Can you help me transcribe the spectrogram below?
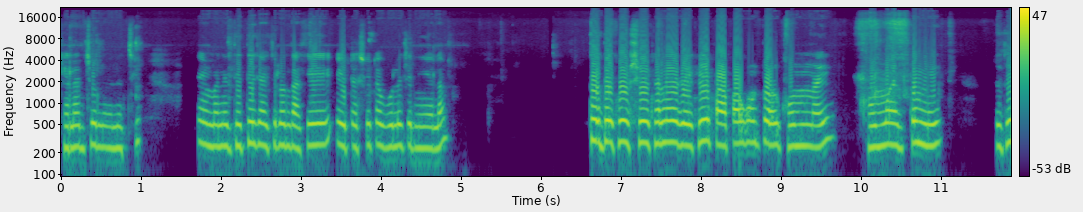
খেলার জন্য এনেছি। মানে দিতে চাইছিল তাকে এটা সেটা বলে যে নিয়ে এলাম। তো দেখো সেখানে রেখে পাপাও কিন্তু আর ঘুম নাই ঘুমও একদম নেই। যে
